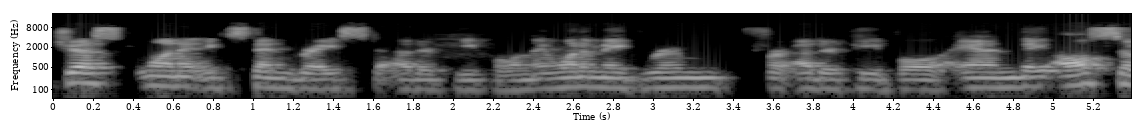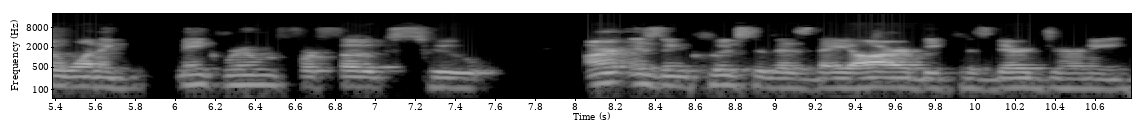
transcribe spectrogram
just want to extend grace to other people, and they want to make room for other people, and they also want to make room for folks who aren't as inclusive as they are because their journey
